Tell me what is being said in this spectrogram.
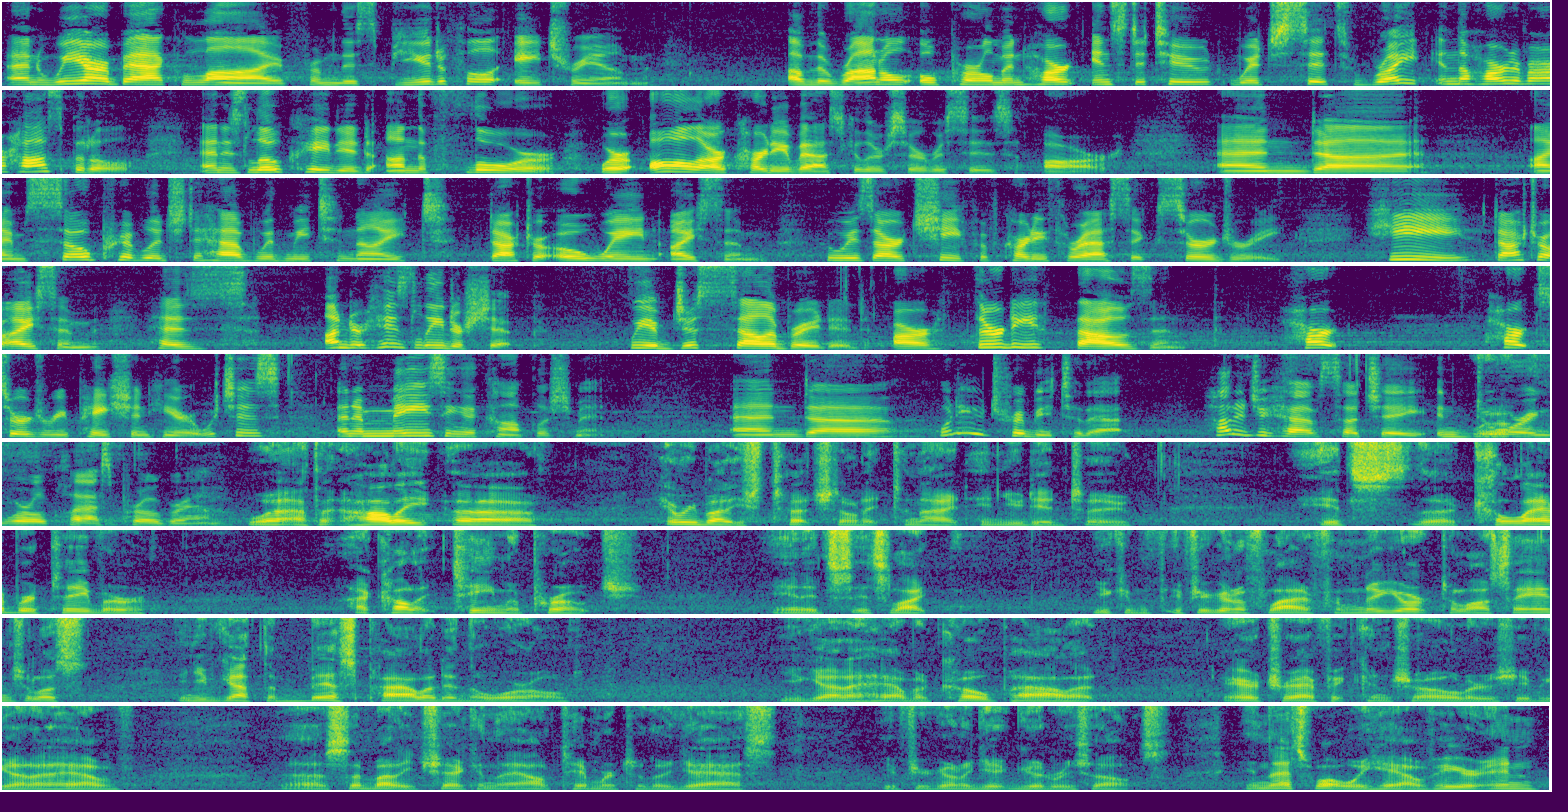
And we are back live from this beautiful atrium of the Ronald O. Heart Institute, which sits right in the heart of our hospital and is located on the floor where all our cardiovascular services are. And uh, I'm so privileged to have with me tonight Dr. O. Wayne Isom, who is our Chief of Cardiothoracic Surgery. He, Dr. Isom, has, under his leadership, we have just celebrated our 30,000th heart, heart surgery patient here, which is an amazing accomplishment. And uh, what do you attribute to that? How did you have such a enduring well, world-class program? Well, I think, Holly, uh, everybody's touched on it tonight, and you did too. It's the collaborative, or I call it team approach. And it's, it's like you can, if you're going to fly from New York to Los Angeles, and you've got the best pilot in the world, you got to have a co-pilot, air traffic controllers. You've got to have uh, somebody checking the altimeter to the gas if you're going to get good results. And that's what we have here. And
